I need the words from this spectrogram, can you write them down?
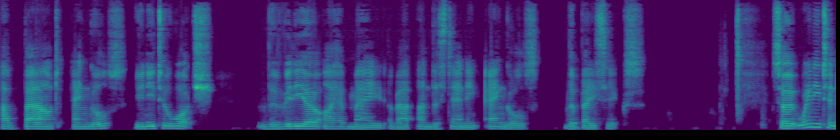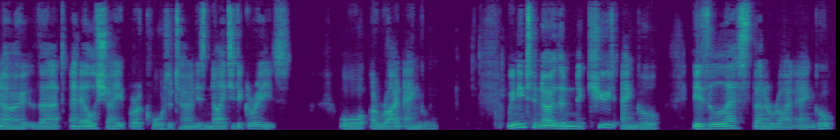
about angles, you need to watch the video I have made about understanding angles, the basics. So we need to know that an L shape or a quarter turn is 90 degrees or a right angle. We need to know that an acute angle is less than a right angle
